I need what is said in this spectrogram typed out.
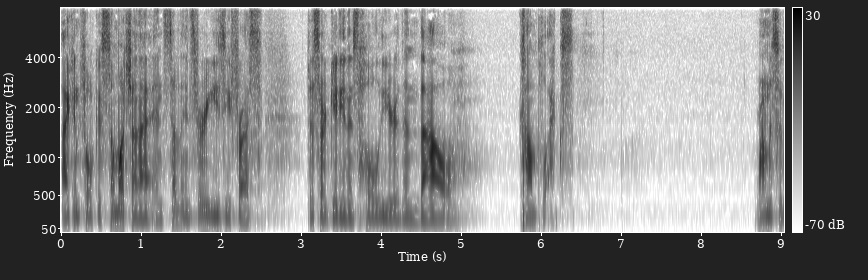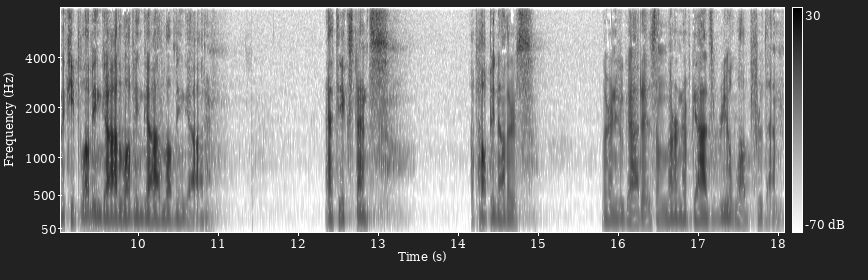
I can focus so much on that, and suddenly it's very easy for us to start getting this holier than thou complex. Where I'm just going to keep loving God, loving God, loving God at the expense of helping others learn who God is and learn of God's real love for them.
